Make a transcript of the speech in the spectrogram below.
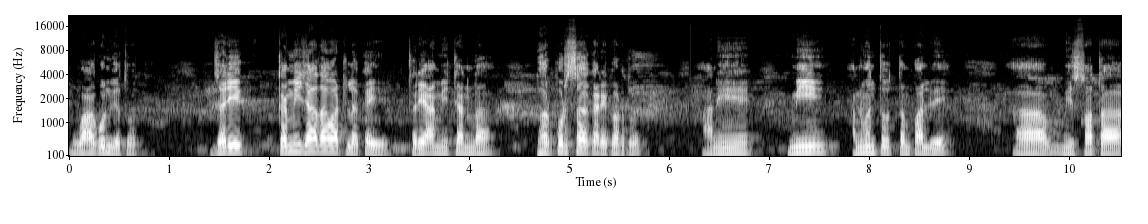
वागून घेतो. जरी कमी जादा वाटलं काही तरी आम्ही त्यांना भरपूर सहकार्य करतो. आणि मी हनुमंत उत्तम पालवे मी स्वतः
